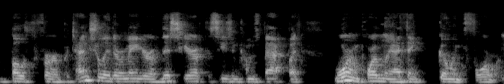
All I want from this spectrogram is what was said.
both for potentially the remainder of this year if the season comes back, but more importantly, I think going forward.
